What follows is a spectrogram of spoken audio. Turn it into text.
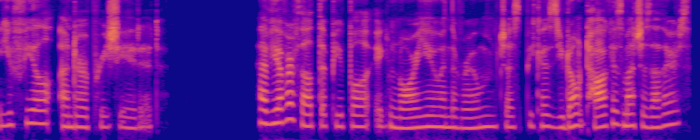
you feel underappreciated. Have you ever felt that people ignore you in the room just because you don't talk as much as others?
